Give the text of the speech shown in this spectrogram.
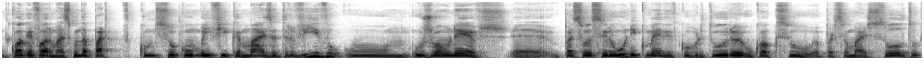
de qualquer forma, a segunda parte começou com o Benfica mais atrevido, o, o João Neves uh, passou a ser o único médio de cobertura, o Coxu apareceu mais solto,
